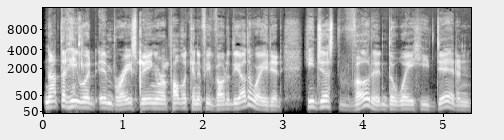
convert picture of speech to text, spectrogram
Not that he would embrace being a Republican if he voted the other way he did. He just voted the way he did. And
